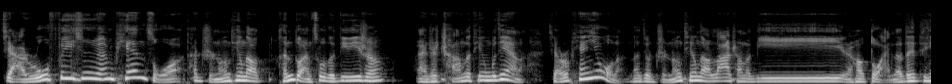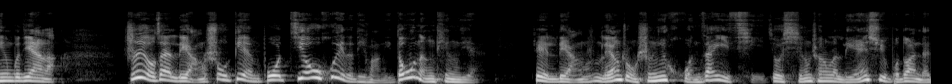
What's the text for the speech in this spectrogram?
假如飞行员偏左，他只能听到很短促的滴滴声，哎，这长的听不见了。假如偏右了，那就只能听到拉长的滴，然后短的他听不见了。只有在两束电波交汇的地方，你都能听见。这两两种声音混在一起，就形成了连续不断的。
